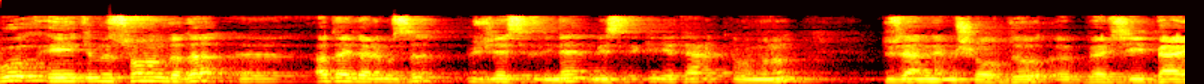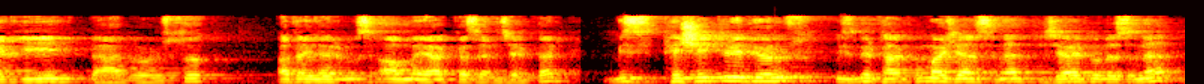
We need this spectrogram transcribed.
bu eğitimin sonunda da e, adaylarımızı ücretsizliğine Mesleki Yeterlik Kurumu'nun düzenlemiş olduğu e, vereceği belgeyi daha doğrusu adaylarımız almaya hak kazanacaklar. Biz teşekkür ediyoruz İzmir Kalkınma Ajansı'na, Ticaret Odası'na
